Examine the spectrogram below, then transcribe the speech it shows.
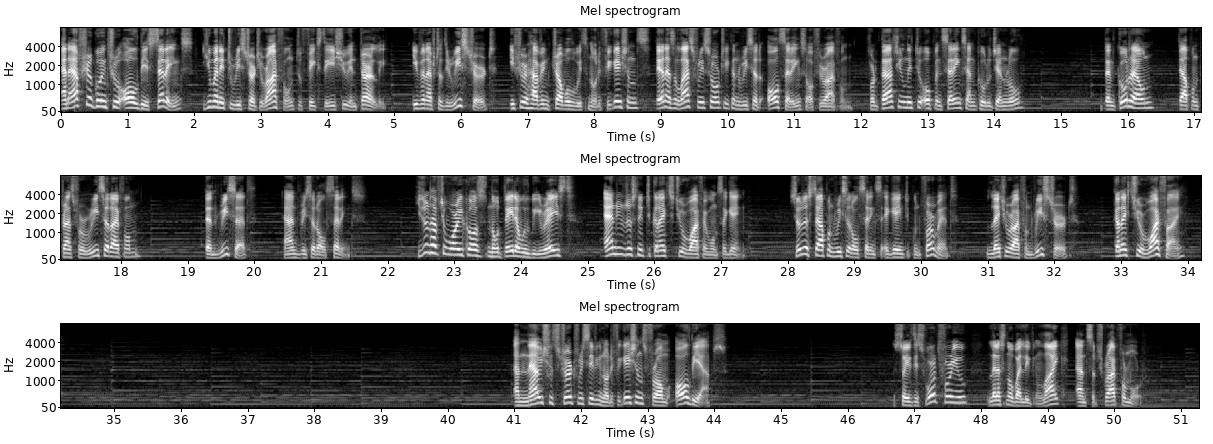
And after going through all these settings, you may need to restart your iPhone to fix the issue entirely. Even after the restart, if you're having trouble with notifications, then as a last resort you can reset all settings of your iPhone. For that you'll need to open settings and go to general, then go down, tap on transfer reset iPhone, then reset, and reset all settings. You don't have to worry cause no data will be erased and you just need to connect to your Wi-Fi once again. So just tap on reset all settings again to confirm it, let your iPhone restart, connect to your Wi-Fi, and now you should start receiving notifications from all the apps. So if this worked for you, let us know by leaving a like and subscribe for more.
